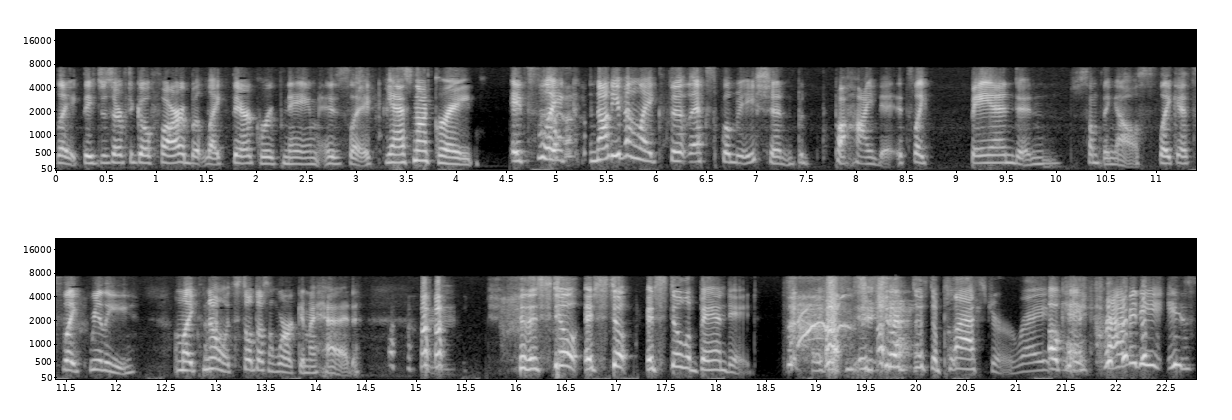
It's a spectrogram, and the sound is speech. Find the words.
like they deserve to go far, but like their group name is like Yeah, it's not great. It's like not even like the exclamation behind it. It's like band and something else. Like it's like really. I'm like no, it still doesn't work in my head. Cuz it's still it's still it's still a band-aid. Like, it's, it's still Yeah. just a plaster, right? Okay, Like- gravity is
